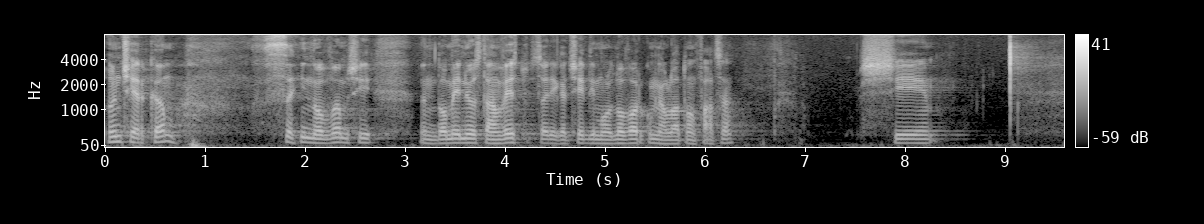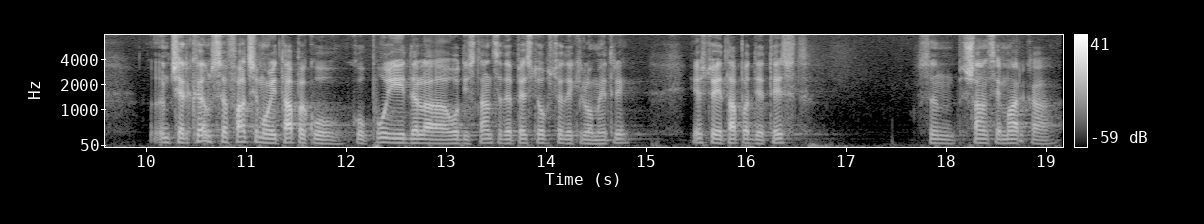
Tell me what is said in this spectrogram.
Încercăm să inovăm și în domeniul ăsta, în vestul țării, că cei din Moldova oricum ne-au luat-o în față. Și încercăm să facem o etapă cu, cu puii de la o distanță de peste 800 de kilometri. Este o etapă de test. Sunt șanse mari ca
